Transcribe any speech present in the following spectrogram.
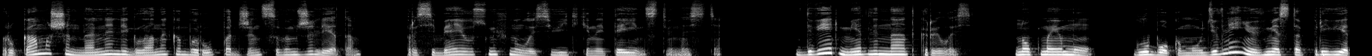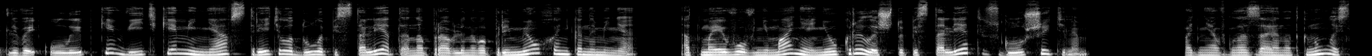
Рука машинально легла на кобуру под джинсовым жилетом. Про себя я усмехнулась Витькиной таинственности. Дверь медленно открылась, но к моему глубокому удивлению вместо приветливой улыбки Витьке меня встретила дуло пистолета, направленного примехонько на меня. От моего внимания не укрылось, что пистолет с глушителем. Подняв глаза, я наткнулась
